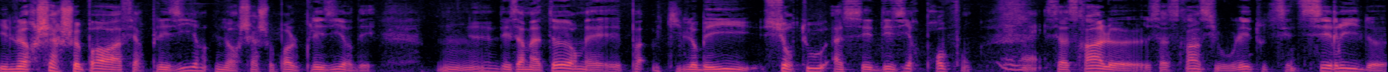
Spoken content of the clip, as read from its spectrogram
il ne recherche pas à faire plaisir, il ne recherche pas le plaisir des, des amateurs, mais qu'il obéit surtout à ses désirs profonds. Ça sera le, ça sera, si vous voulez, toute cette série de,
